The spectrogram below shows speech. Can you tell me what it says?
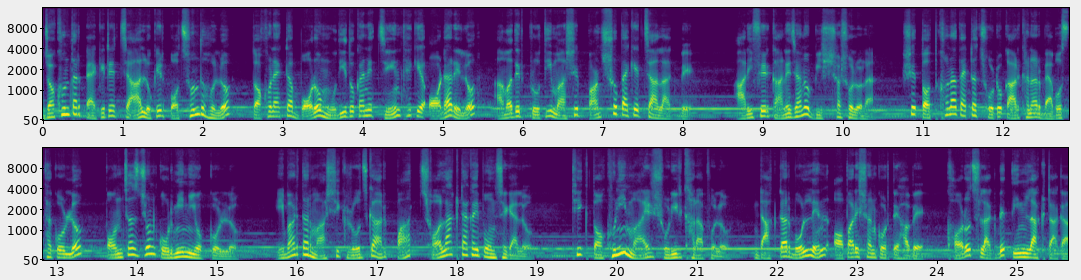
যখন তার প্যাকেটের চা লোকের পছন্দ হলো, তখন একটা বড় মুদি দোকানের চেন থেকে অর্ডার এলো, আমাদের প্রতি মাসে পাঁচশো প্যাকেট চা লাগবে। আরিফের কানে যেন বিশ্বাস হলো না। সে তৎক্ষণাৎ একটা ছোট কারখানার ব্যবস্থা করল, পঞ্চাশ জন কর্মী নিয়োগ করল। এবার তার মাসিক রোজগার পাঁচ, ছ লাখ টাকায় পৌঁছে গেল। ঠিক তখনই মায়ের শরীর খারাপ হলো। ডাক্তার বললেন, অপারেশন করতে হবে। খরচ লাগবে তিন লাখ টাকা।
